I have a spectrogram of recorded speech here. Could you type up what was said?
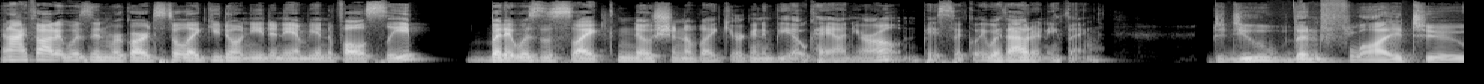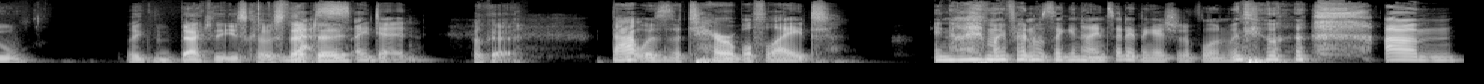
And I thought it was in regards to like, you don't need an Ambien to fall asleep. But it was this like notion of like, you're going to be okay on your own, basically, without anything. Did you then fly to like back to the East Coast that yes, day? I did. Okay. That was a terrible flight. And I, my friend was like, in hindsight, I think I should have flown with you. um,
